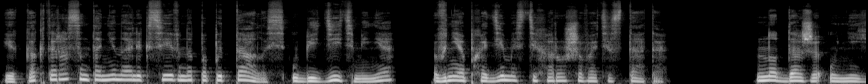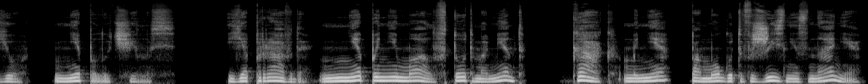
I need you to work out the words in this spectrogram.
И как-то раз Антонина Алексеевна попыталась убедить меня в необходимости хорошего аттестата. Но даже у нее не получилось. Я правда не понимал в тот момент, как мне помогут в жизни знания,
